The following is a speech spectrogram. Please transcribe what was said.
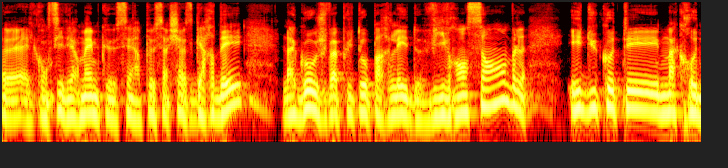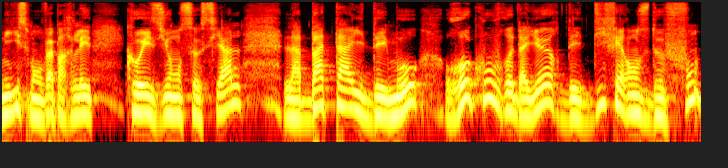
Euh, elle considère même que c'est un peu sa chasse gardée. La gauche va plutôt parler de vivre ensemble. Et du côté macronisme, on va parler cohésion sociale. La bataille des mots recouvre d'ailleurs des différences de fond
